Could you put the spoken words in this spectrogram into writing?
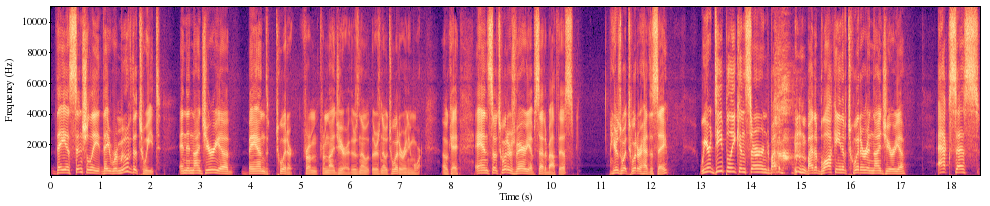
they essentially, they removed the tweet and then Nigeria banned Twitter from, from Nigeria. There's no, there's no Twitter anymore, okay? And so Twitter's very upset about this. Here's what Twitter had to say. We are deeply concerned by the by the blocking of Twitter in Nigeria. Access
